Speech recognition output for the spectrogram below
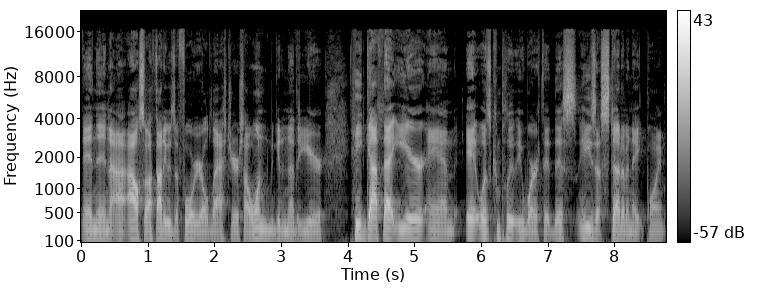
and then I also I thought he was a four year old last year, so I wanted him to get another year. He got that year, and it was completely worth it. This he's a stud of an eight point.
